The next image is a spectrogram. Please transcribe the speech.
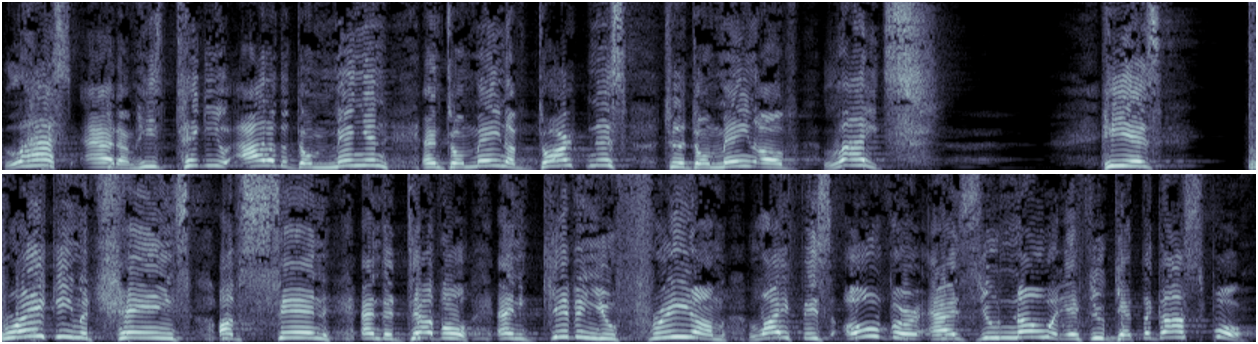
last Adam. He's taking you out of the dominion and domain of darkness to the domain of light. He is breaking the chains of sin and the devil and giving you freedom. Life is over as you know it if you get the gospel.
